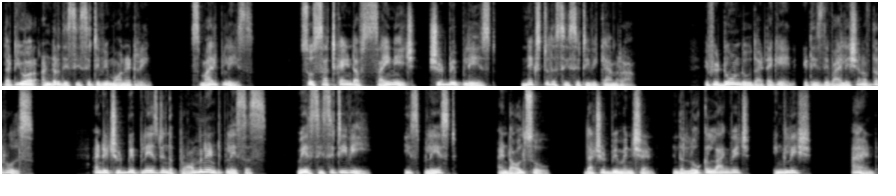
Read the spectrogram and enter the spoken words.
that you are under the CCTV monitoring. Smile, please. So, such kind of signage should be placed next to the CCTV camera. If you don't do that again, it is the violation of the rules. And it should be placed in the prominent places where CCTV is placed, and also that should be mentioned in the local language, English, and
